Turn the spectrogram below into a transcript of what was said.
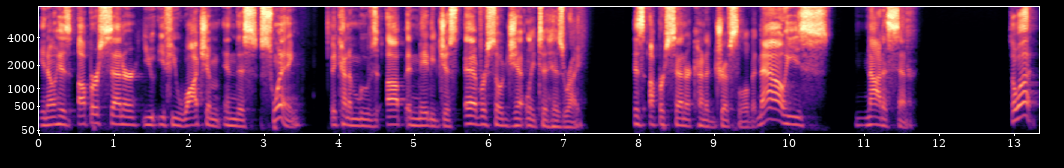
You know, his upper center, you if you watch him in this swing, it kind of moves up and maybe just ever so gently to his right. His upper center kind of drifts a little bit. Now he's not a center. So what?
